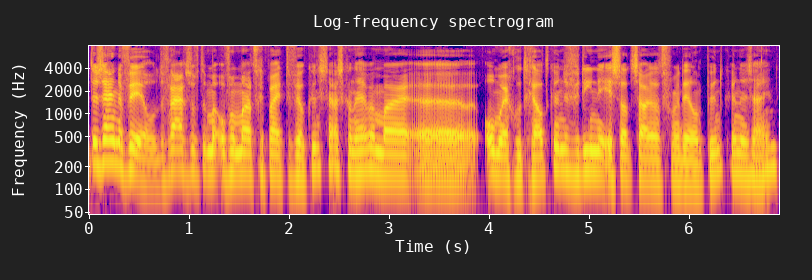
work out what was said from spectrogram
er zijn er veel. De vraag is of, de, of een maatschappij te veel kunstenaars kan hebben... maar uh, om er goed geld te kunnen verdienen... Is dat, zou dat voor een deel een punt kunnen zijn.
